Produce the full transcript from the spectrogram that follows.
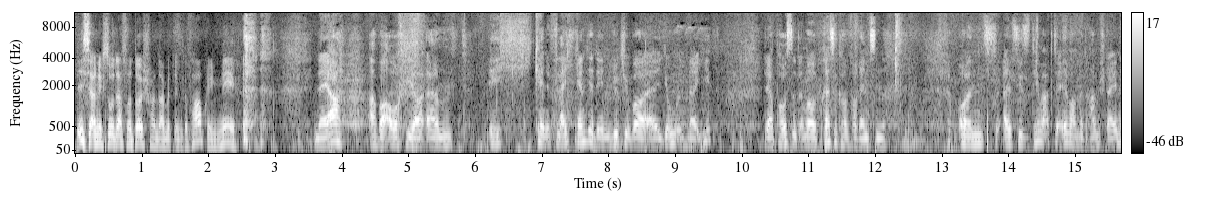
Ist ja nicht so, dass wir Deutschland damit in Gefahr bringen. Nee. Naja, aber auch hier, ähm, ich kenne, vielleicht kennt ihr den YouTuber äh, Jung und Naiv. der postet immer Pressekonferenzen. Und als dieses Thema aktuell war mit Rammstein,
